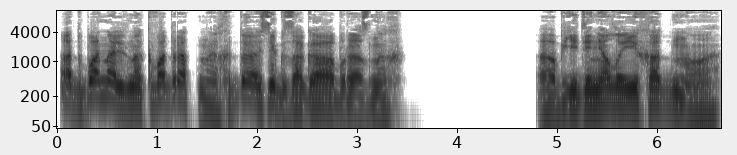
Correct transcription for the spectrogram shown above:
от банально квадратных до зигзагообразных. Объединяло их одно.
